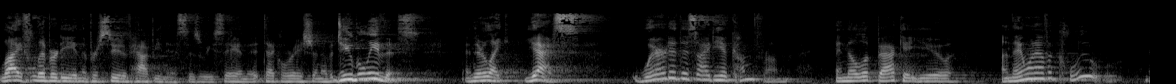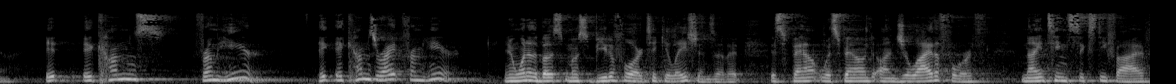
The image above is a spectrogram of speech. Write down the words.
life, liberty, and the pursuit of happiness, as we say in the Declaration of it. Do you believe this? And they're like, yes. Where did this idea come from? And they'll look back at you and they won't have a clue. It, it comes from here. It, it comes right from here. You know, one of the most, most beautiful articulations of it is found, was found on July the 4th, 1965,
